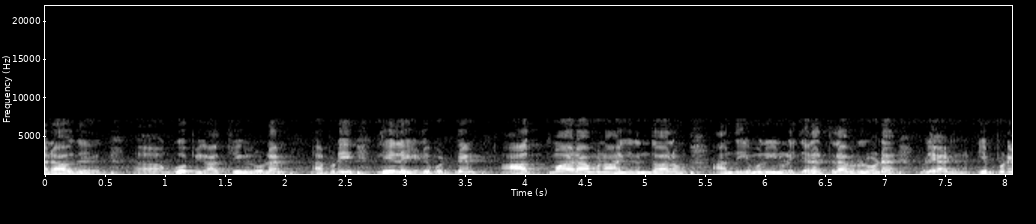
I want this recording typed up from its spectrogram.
அதாவது கோபிகா ஸ்திரீகளோட அப்படி லீலை ஈடுபட்டு ஆத்மாராமனாக இருந்தாலும் அந்த யமுனியினுடைய ஜலத்தில் அவர்களோட விளையாடினோம் இப்படி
